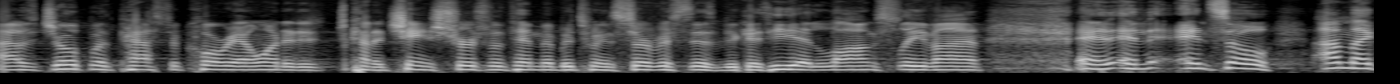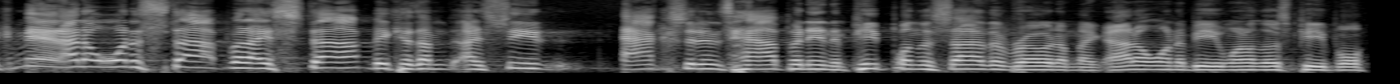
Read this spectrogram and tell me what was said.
I was joking with Pastor Corey. I wanted to kind of change shirts with him in between services because he had long sleeve on. And, and, and so I'm like, man, I don't want to stop, but I stop because I'm, I see accidents happening and people on the side of the road. I'm like, I don't want to be one of those people.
